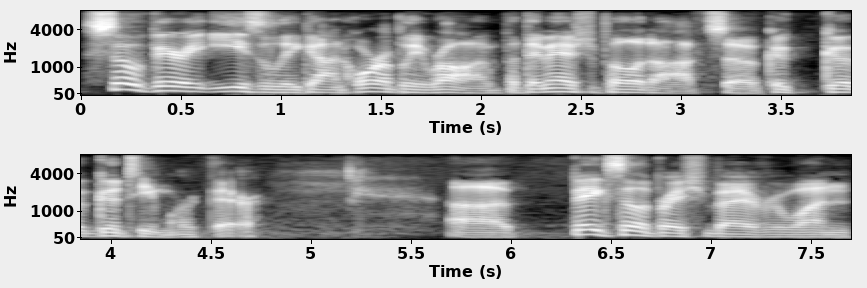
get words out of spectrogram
so very easily gone horribly wrong, but they managed to pull it off. So good good good teamwork there. Uh, big celebration by everyone,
